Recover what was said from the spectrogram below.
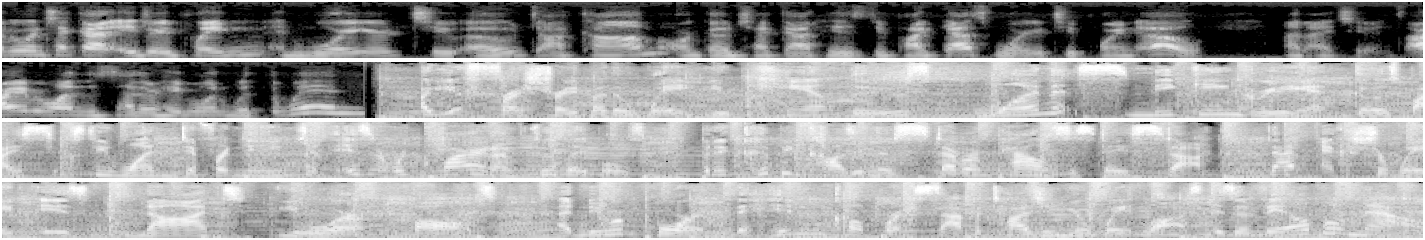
Everyone check out AJ Puedan and warrior20.com or go check out his new podcast, Warrior 2.0. on iTunes. All right, everyone, this is Heather Havenwood with the win. Are you frustrated by the weight you can't lose? One sneaky ingredient goes by 61 different names and isn't required on food labels, but it could be causing those stubborn pounds to stay stuck. That extra weight is not your fault. A new report, The Hidden Culprit Sabotaging Your Weight Loss, is available now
